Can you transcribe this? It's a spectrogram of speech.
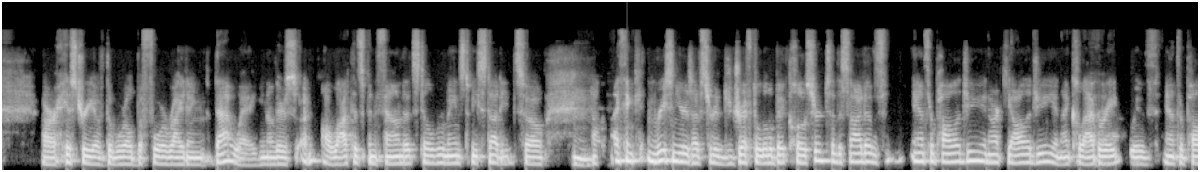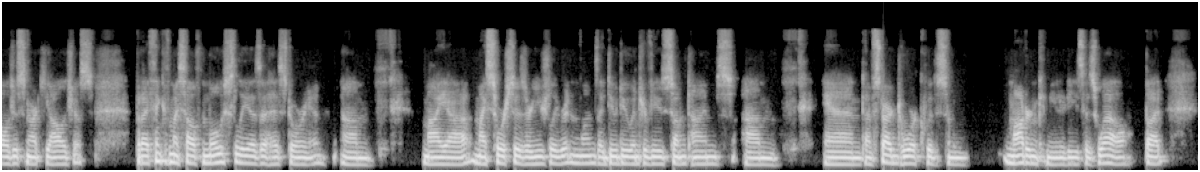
our history of the world before writing that way. You know, there's a, a lot that's been found that still remains to be studied. So mm. uh, I think in recent years, I've started to drift a little bit closer to the side of anthropology and archaeology, and I collaborate with anthropologists and archaeologists. But I think of myself mostly as a historian. Um, my uh, my sources are usually written ones. I do do interviews sometimes, um, and I've started to work with some modern communities as well. But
